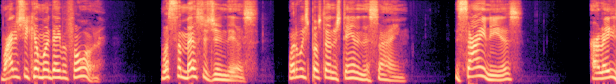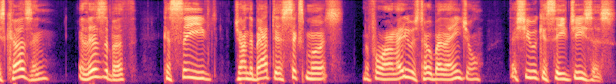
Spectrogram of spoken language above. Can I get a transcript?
why did she come one day before? What's the message in this? What are we supposed to understand in this sign? The sign is Our Lady's cousin, Elizabeth, conceived John the Baptist six months before Our Lady was told by the angel that she would conceive Jesus.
